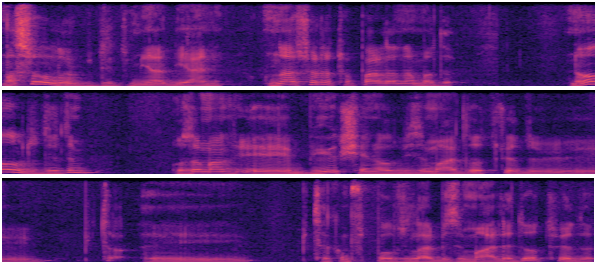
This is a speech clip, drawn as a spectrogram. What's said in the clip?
Nasıl olur bu dedim ya yani ondan sonra toparlanamadı. Ne oldu dedim. O zaman e, Büyük Şenol bizim mahallede oturuyordu. E, bir, ta- e, bir takım futbolcular bizim mahallede oturuyordu.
